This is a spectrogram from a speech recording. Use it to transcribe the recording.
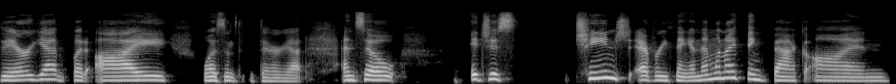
there yet, but I wasn't there yet. And so it just changed everything. And then when I think back on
